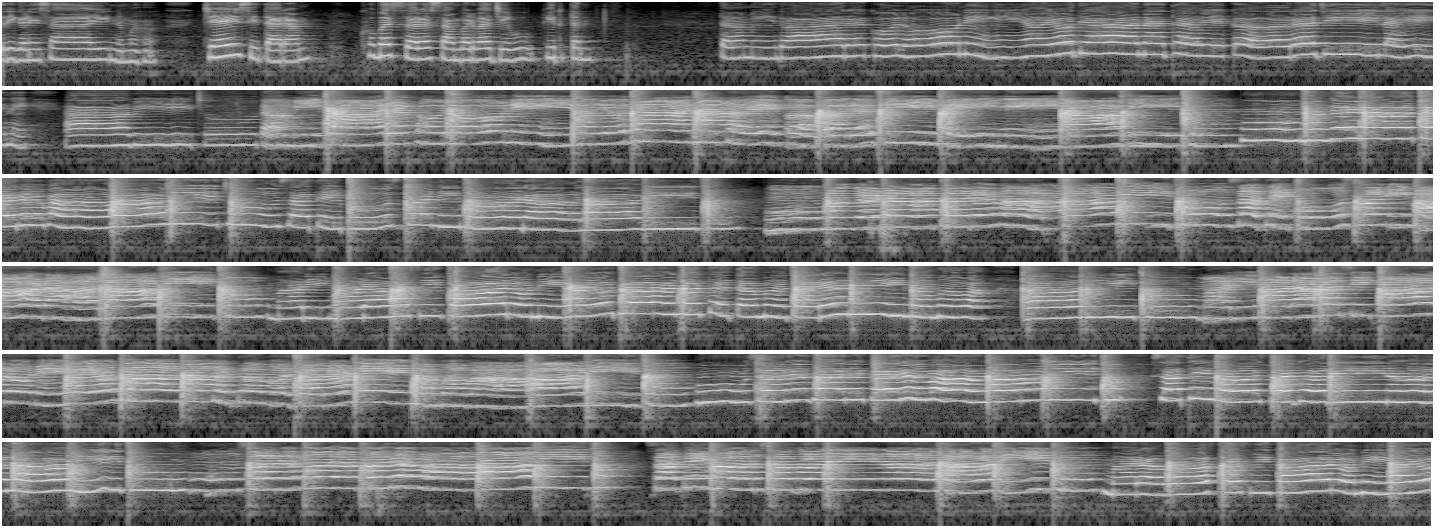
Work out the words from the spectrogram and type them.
શ્રી ગણેશાય નમઃ. જય સીતારામ. ખૂબ જ સરસ સાંભળવા જેવું કીર્તન. તમે દ્વાર ખોલો ને અયોધ્યાનાથ એક કરજી લઈને આવી છું. તમે દ્વાર સ્વીકારો ને આયો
